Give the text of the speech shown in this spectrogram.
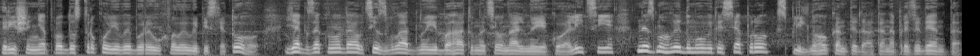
Рішення про дострокові вибори ухвалили після того, як законодавці з владної багатонаціональної коаліції не змогли домовитися про спільного кандидата на президента.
